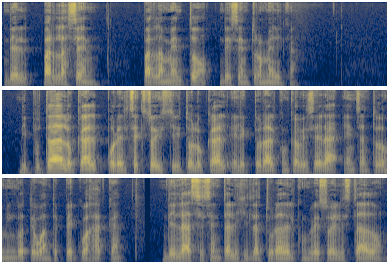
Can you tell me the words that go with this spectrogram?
del Parlacén, Parlamento de Centroamérica. Diputada local por el sexto distrito local electoral con cabecera en Santo Domingo, Tehuantepec, Oaxaca, de la 60 legislatura del Congreso del Estado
